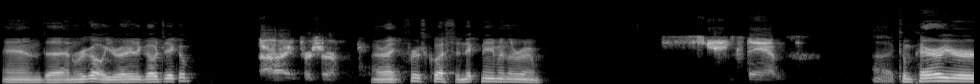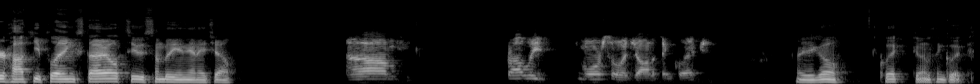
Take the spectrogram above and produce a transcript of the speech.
and uh, and we go. You ready to go, Jacob? All right, for sure. All right, first question. Nickname in the room. Stams. Uh, compare your hockey playing style to somebody in the NHL. Um, probably more so a Jonathan Quick. There you go, Quick, Jonathan Quick.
